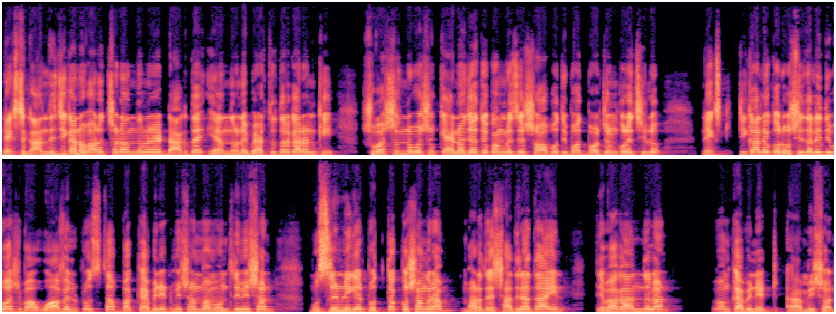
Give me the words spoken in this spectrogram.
নেক্সট গান্ধীজি কেন ভারত ছাড়ো আন্দোলনের ডাক দেয় এই আন্দোলনের ব্যর্থতার কারণ কি? সুভাষচন্দ্র বসু কেন জাতীয় কংগ্রেসের সভাপতি পদ বর্জন করেছিল? নেক্সট টিকালেখ রশিদ আলী দিবস বা ওয়াভেল প্রস্তাব বা ক্যাবিনেট মিশন বা মন্ত্রী মিশন, মুসলিম লীগের প্রত্যক্ষ সংগ্রাম, ভারতের স্বাধীনতা আইন, তেবাগা আন্দোলন এবং ক্যাবিনেট মিশন।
